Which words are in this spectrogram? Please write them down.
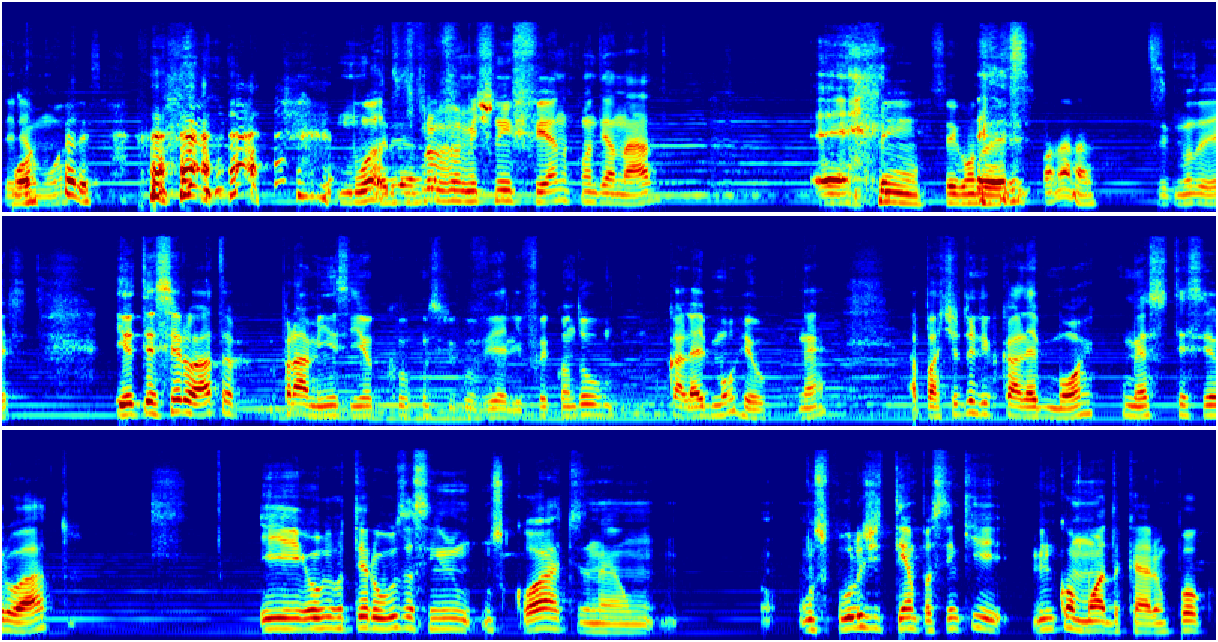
Seria morto, morto. feliz. morto, seria... provavelmente no inferno, condenado. É... Sim, segundo eles, condenado. segundo eles. E o terceiro ato, pra mim, assim, o que eu consigo ver ali foi quando o Caleb morreu, né? A partir do que o Caleb morre, começa o terceiro ato. E o roteiro usa, assim, uns cortes, né? Um, uns pulos de tempo, assim, que me incomoda, cara, um pouco.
